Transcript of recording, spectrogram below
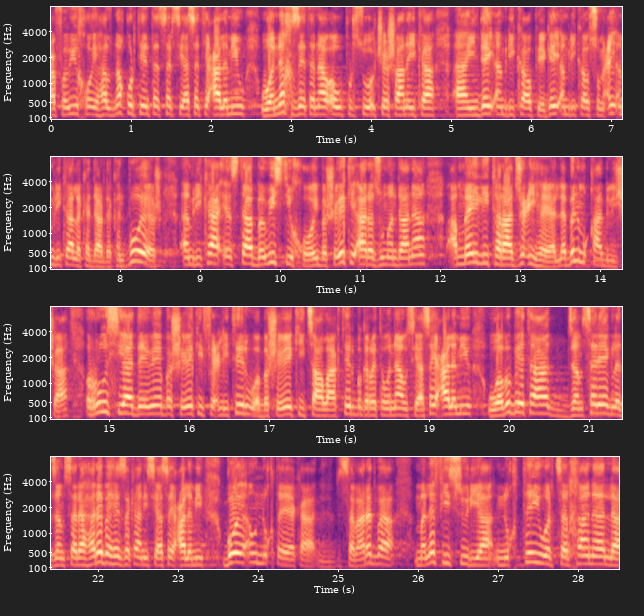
عەفەوی خۆی هەڵنەقورتێنتە سەر سیاسەتی عالەمی و و نەخزێتە ناو ئەو پرس و کێشانەی کە ئایندەی ئەمریکا و پێگەی ئەمریکا و سومعەی ئەمریکا لەکەدار دەکەن بۆیەش ئەمریکا ئێستا بە ویستی خۆی بە شێوەیەکی ئارەزوومەندانە مەیلی تەراجوعی هەیە لە بلمقابلیشا ڕووسیا دەیەوێت بە شێوەیەکی فیعلیتر و بە شێوەیەکی چاڵاکتر بگەڕێتەوە ناو سیاسەی عالەمی و ببێتە جەمسەرێک لە جەمسەرە هەرە بەهێزەکانی سیاسەی عالەمی، بۆیە ئەو نوقتەیە کە سەبارەت بە مەلەفی سووریا نوقتەی وەرچەرخانە لە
